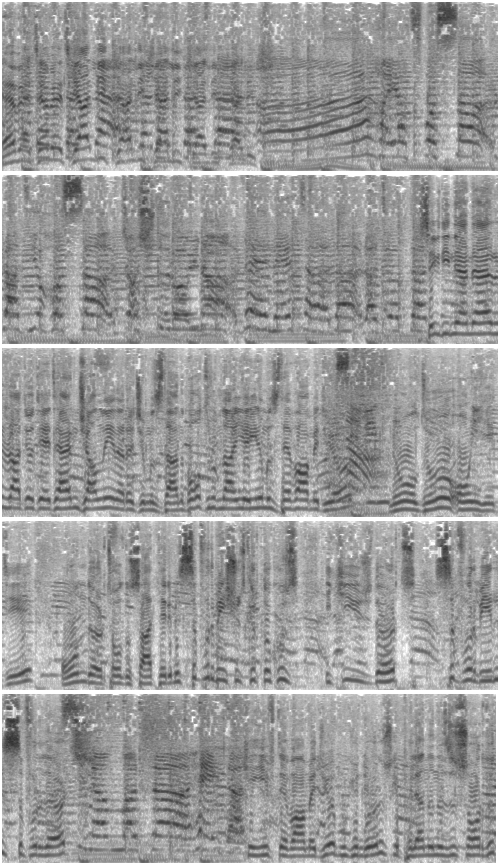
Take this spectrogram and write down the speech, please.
Evet evet geldik geldik geldik geldik geldik. Bassa, radyo hossa, coştur oyna, veletada, radyoda. Sevgili dinleyenler Radyo D'den canlı yayın aracımızdan Bodrum'dan yayınımız devam ediyor. Ne oldu? 17, 14 oldu saatlerimiz 0549 204 0104. Sinemada, heyda. Keyif devam ediyor. Bugün diyoruz ki planınızı sorduk.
